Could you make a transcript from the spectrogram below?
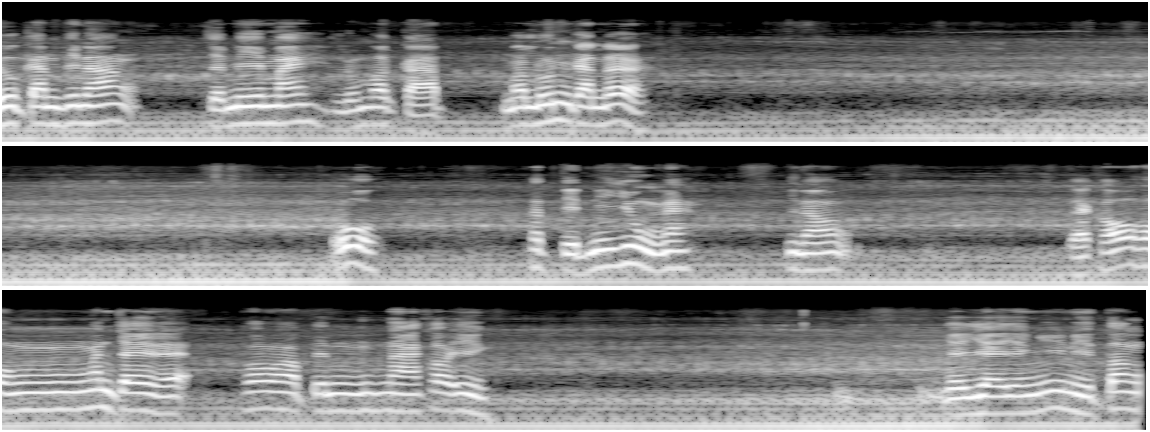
ดูกันพี่น้องจะมีไหมหลุมอากาศมาลุ้นกันเด้อ โอ้ถ้าติดนี่ยุ่งนะพี่น้อง แต่เขาคงมั่นใจแหละ เพราะว่าเป็นนาเขาเองใหญ่ๆอย่างนี้นี่ต้อง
